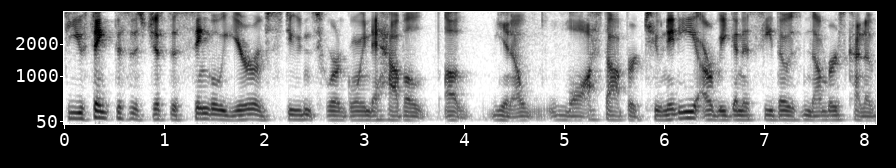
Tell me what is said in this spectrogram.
do you think this is just a single year of students who are going to have a, a you know lost opportunity? Are we going to see those numbers kind of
